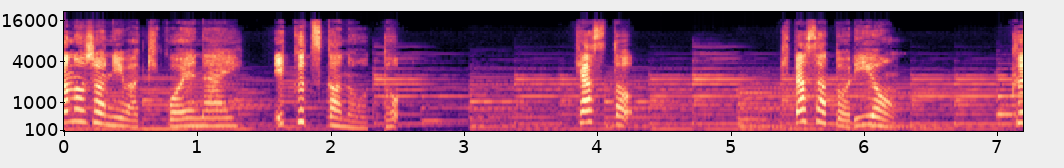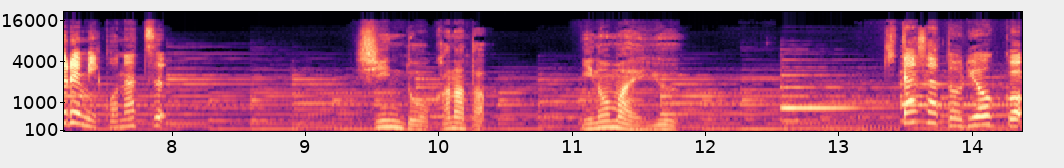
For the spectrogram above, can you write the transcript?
彼女には聞こえないいくつかの音。キャスト、北里リオン、久留美小夏。新藤かなた、二の前優。北里涼子、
